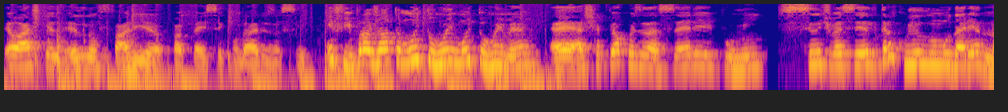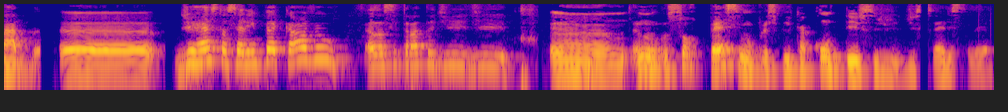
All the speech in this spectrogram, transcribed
Eu acho que ele, não faria papéis secundários assim. Enfim, Projota muito ruim, muito ruim mesmo. É, acho que a pior coisa da série, por mim, se não tivesse ele, tranquilo, não mudaria nada. É... De resto, a série é impecável. Ela se trata de. de um... eu, não, eu, sou péssimo para explicar contextos de, de séries, tá ligado?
